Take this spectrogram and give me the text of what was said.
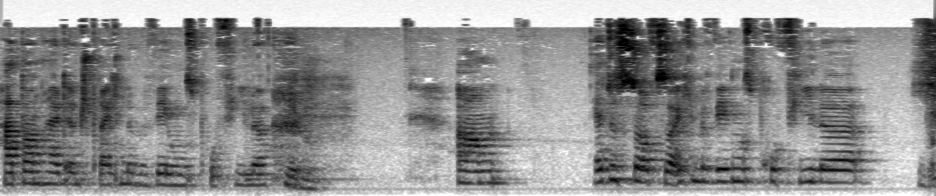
hat dann halt entsprechende Bewegungsprofile. Ähm, hättest du auf solche Bewegungsprofile je,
